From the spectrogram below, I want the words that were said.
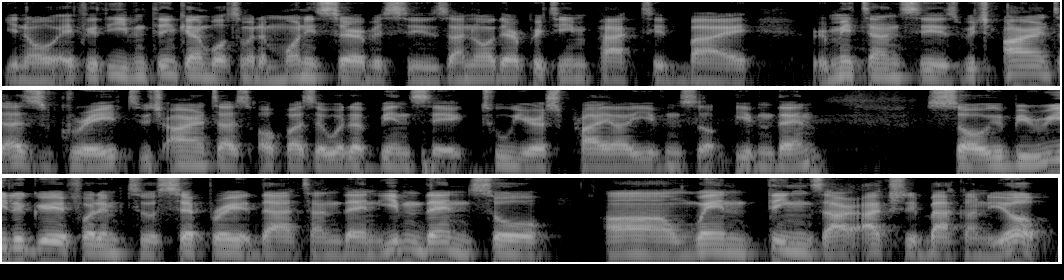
You know, if you're even thinking about some of the money services, I know they're pretty impacted by remittances, which aren't as great, which aren't as up as they would have been, say, two years prior, even so, even then. So it'd be really great for them to separate that, and then even then, so um, when things are actually back on the up,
